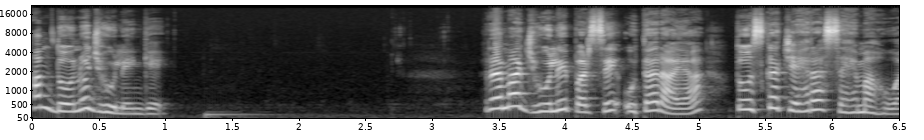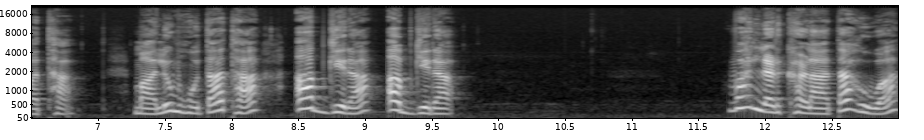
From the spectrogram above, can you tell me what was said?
हम दोनों झूलेंगे। रमा झूले पर से उतर आया तो उसका चेहरा सहमा हुआ था। मालूम होता था, अब गिरा अब गिरा। वह लड़खड़ाता हुआ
